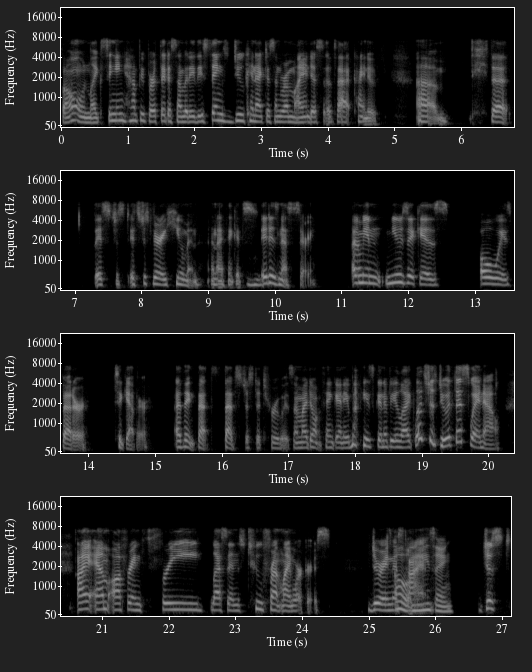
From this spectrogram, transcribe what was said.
phone like singing happy birthday to somebody. These things do connect us and remind us of that kind of um the it's just it's just very human and i think it's mm-hmm. it is necessary I mean, music is always better together. I think that's that's just a truism. I don't think anybody's going to be like, let's just do it this way now. I am offering free lessons to frontline workers during this oh, time. amazing. Just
